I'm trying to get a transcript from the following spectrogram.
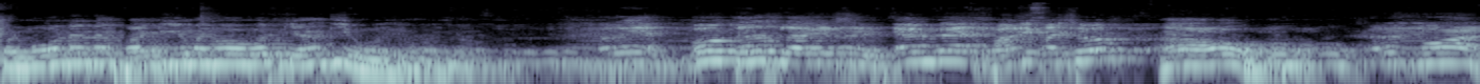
પણ મોહનના ભાગ્યમાં એવો વર ક્યાંથી હોય? બહુ તરસ લાગે છે. એમ બેન પાણી પાછો? હા આવો. અરે જુવાન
